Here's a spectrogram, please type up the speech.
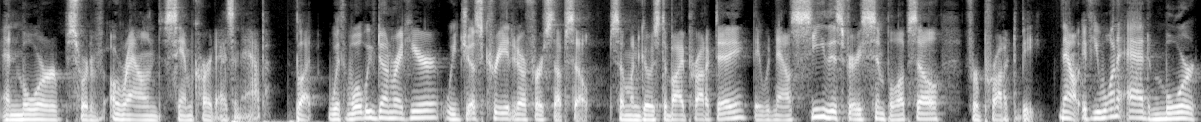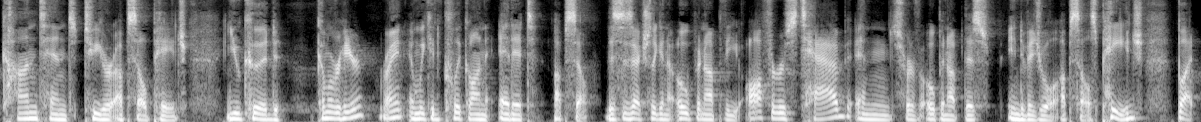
and more sort of around Samcart as an app. But with what we've done right here, we just created our first upsell. Someone goes to buy product A, they would now see this very simple upsell for product B. Now, if you want to add more content to your upsell page, you could come over here, right? And we could click on edit upsell. This is actually going to open up the offers tab and sort of open up this individual upsells page. But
